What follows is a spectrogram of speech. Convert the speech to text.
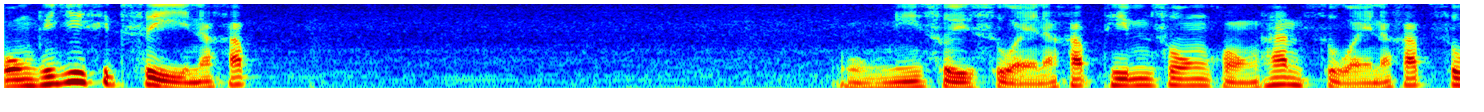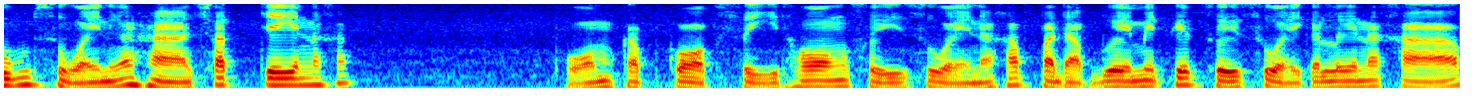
องค์ที่ 24 นะครับองค์นี้สวยๆนะครับ พิมพ์ทรงของท่านสวยนะครับ ซุ้มสวยเนื้อหาชัดเจนนะครับ พร้อมกับกรอบสีทองสวยๆนะครับ ประดับด้วยเม็ดเพชรสวยๆกันเลยนะครับ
